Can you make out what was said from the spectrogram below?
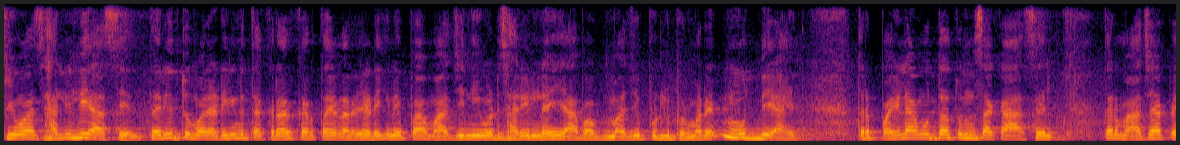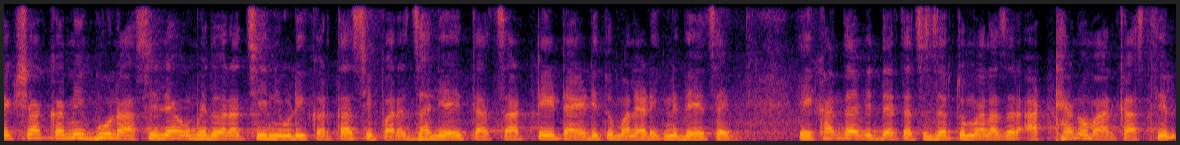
किंवा झालेली असेल तरी तुम्हाला या ठिकाणी तक्रार करता येणार या ठिकाणी पहा माझी निवड झालेली नाही याबाबत माझे पुढीलप्रमाणे मुद्दे आहेत. तर पहिला मुद्दा तुमचा का असेल? तर माझ्यापेक्षा कमी गुण असलेल्या उमेदवाराची निवडीकरता शिफारस झाली आहे. त्याचा टेट आय डी तुम्हाला या ठिकाणी द्यायचा आहे. एखाद्या विद्यार्थ्याचं जर तुम्हाला जर अठ्ठ्याण्णव मार्क असतील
